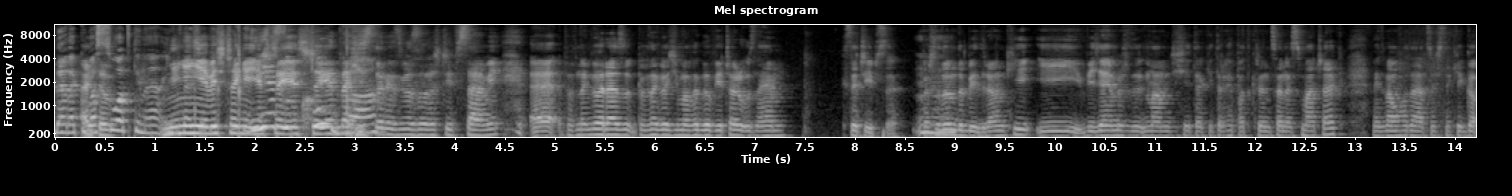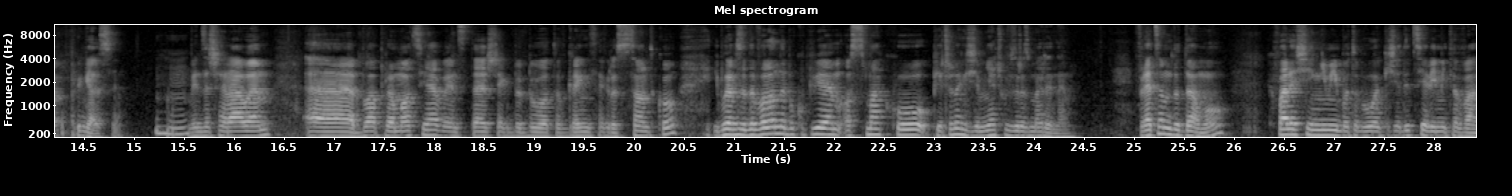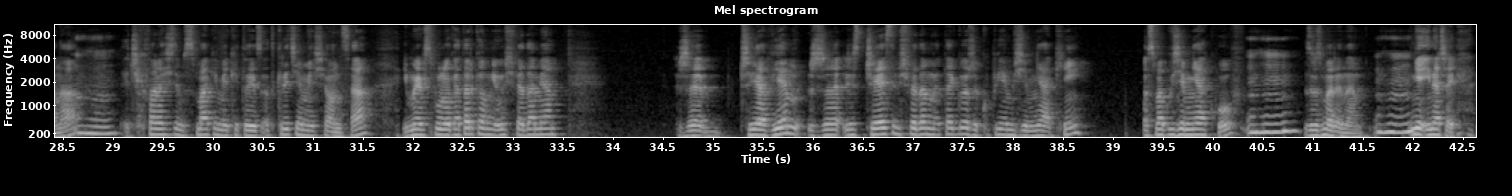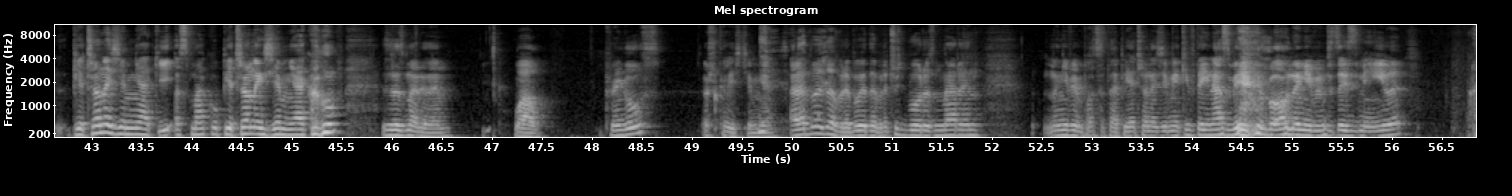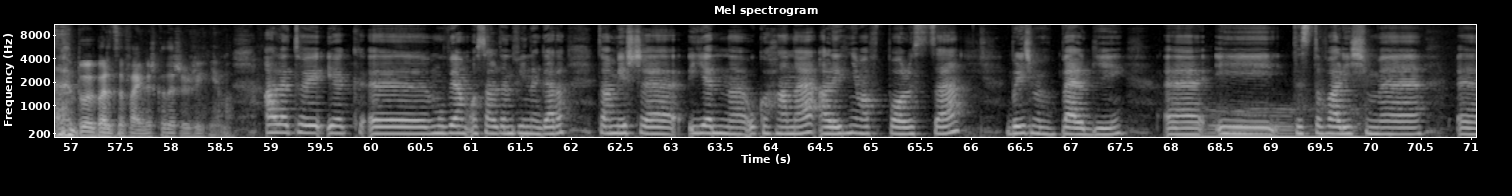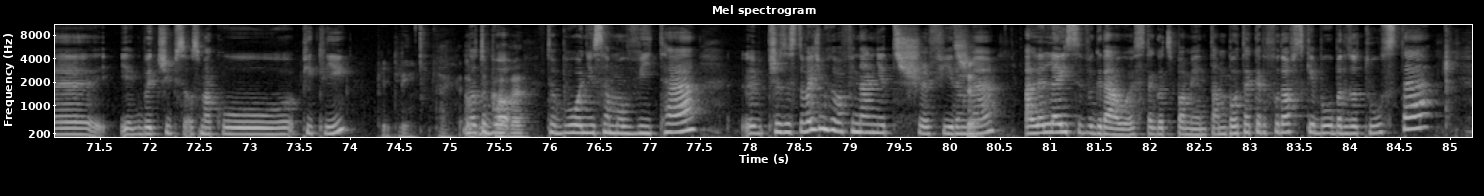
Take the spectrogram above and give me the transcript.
Dobra, Kuba, to- słodkie na Nie, nie, nie, jeszcze nie, jeszcze, Jezu, jeszcze jedna historia związana z chipsami. E, pewnego razu, pewnego zimowego wieczoru uznałem, chcę chipsy. Poszedłem Mhm. do Biedronki i wiedziałem, że mam dzisiaj taki trochę podkręcony smaczek, więc mam ochotę na coś takiego, Pringlesy. Mhm. Więc zaszalałem. E, była promocja, więc też jakby było to w granicach rozsądku. I byłem zadowolony, bo kupiłem o smaku pieczonych ziemniaczków z rozmarynem. Wracam do domu, chwalę się nimi, bo to była jakaś edycja limitowana. Mhm. Czy chwalę się tym smakiem, jakie to jest odkrycie miesiąca. I moja współlokatorka mnie uświadamia, że czy ja wiem, że czy ja jestem świadomy tego, że kupiłem ziemniaki o smaku ziemniaków Mhm. z rozmarynem. Mhm. Nie, inaczej. Pieczone ziemniaki o smaku pieczonych ziemniaków z rozmarynem. Wow. Pringles? Oszukaliście mnie. Ale były dobre, były dobre. Czuć było rozmaryn. No nie wiem po co te pieczone ziemniaki w tej nazwie, bo one nie wiem czy coś zmieniły. Były bardzo fajne, szkoda, że już ich nie ma. Ale to jak y, mówiłam o Salt and Vinegar, to mam jeszcze jedne ukochane, ale ich nie ma w Polsce. Byliśmy w Belgii e, i testowaliśmy e, jakby chips o smaku pikli. Pikli, tak. No to było-. To było niesamowite. Y, Przetestowaliśmy chyba finalnie trzy firmy, Trzy. ale Lejsy wygrały, z tego co pamiętam, bo te kerfurowskie były bardzo tłuste.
